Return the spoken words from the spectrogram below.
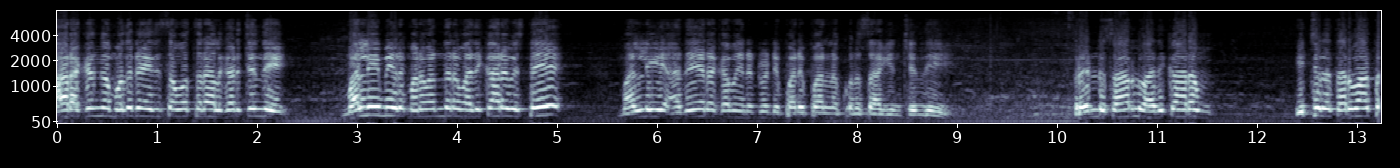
ఆ రకంగా మొదటి ఐదు సంవత్సరాలు గడిచింది. మళ్ళీ మీరు మనమందరం అధికారం ఇస్తే మళ్ళీ అదే రకమైనటువంటి పరిపాలన కొనసాగించింది. రెండు సార్లు అధికారం ఇచ్చిన తర్వాత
